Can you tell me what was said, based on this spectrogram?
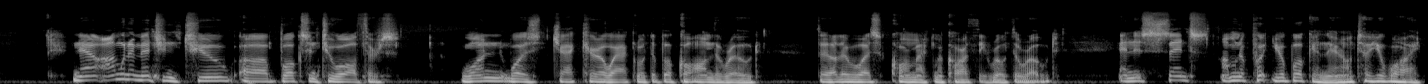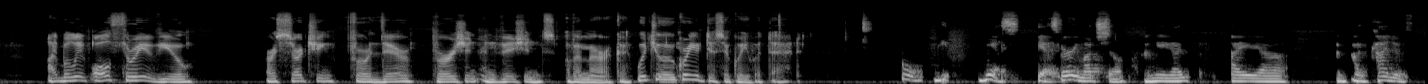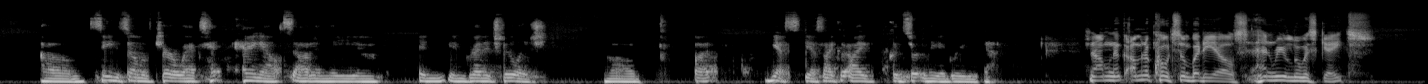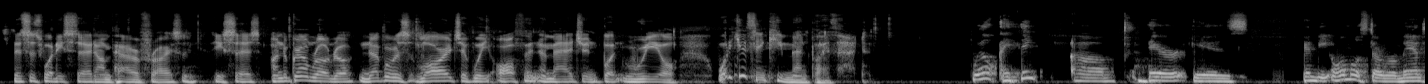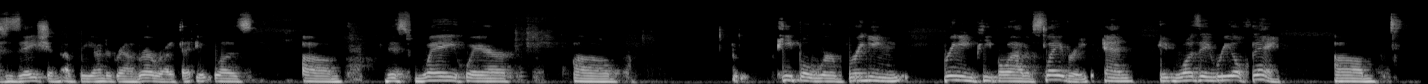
Now I'm going to mention two uh, books and two authors. One was Jack Kerouac wrote the book called On the Road. The other was Cormac McCarthy wrote The Road. And in a sense, I'm going to put your book in there, and I'll tell you why. I believe all three of you are searching for their version and visions of America. Would you agree or disagree with that? Oh, yes, yes, very much so. I mean, I, I, uh, I've kind of um, seen some of Kerouac's hangouts out in the uh, in in Greenwich Village, uh, but yes, yes, I I could certainly agree with that. Now, I'm going, to, I'm going to quote somebody else Henry Louis Gates. This is what he said. I'm paraphrasing. He says, Underground Railroad never was large as we often imagine, but real. What do you think he meant by that? Well, I think um, there is can be almost a romanticization of the Underground Railroad, that it was um, this way where uh, people were bringing bringing people out of slavery. And it was a real thing. Um,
